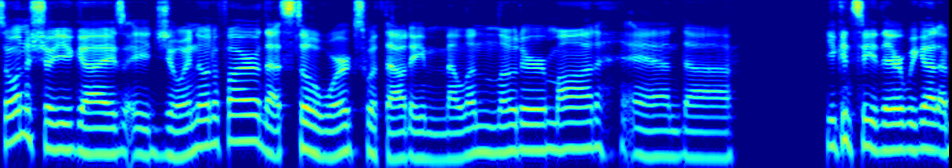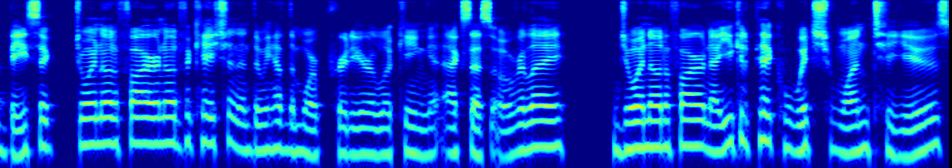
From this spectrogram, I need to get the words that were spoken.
So I want to show you guys a join notifier that still works without a melon loader mod. And uh, you can see there we got a basic join notifier notification and then we have the more prettier looking XS overlay join notifier. Now you could pick which one to use.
